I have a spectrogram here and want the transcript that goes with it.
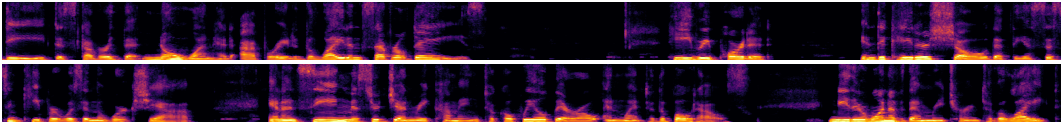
D discovered that no one had operated the light in several days. He reported indicators show that the assistant keeper was in the workshop and on seeing Mr. Genry coming, took a wheelbarrow and went to the boathouse. Neither one of them returned to the light.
